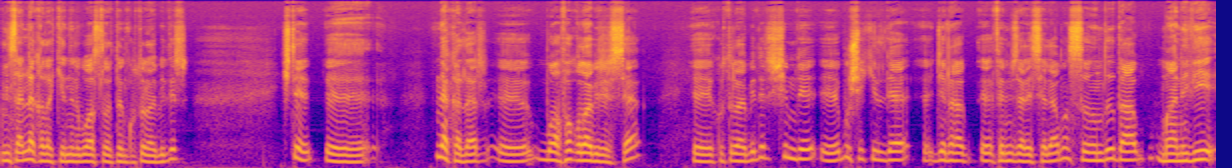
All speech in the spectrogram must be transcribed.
İnsan ne kadar kendini bu hastalıktan kurtarabilir? İşte e, ne kadar e, muvaffak olabilirse e, kurtarabilir. Şimdi e, bu şekilde e, Cenab-ı Efendimiz Aleyhisselam'ın sığındığı daha manevi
